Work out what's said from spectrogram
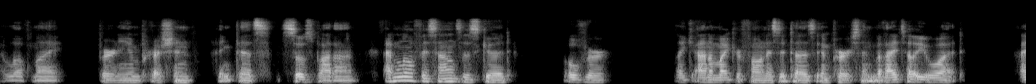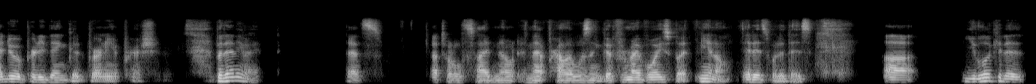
I love my Bernie impression. I think that's so spot on. I don't know if it sounds as good over like on a microphone as it does in person, but I tell you what, I do a pretty dang good Bernie impression. But anyway, that's a total side note, and that probably wasn't good for my voice, but you know, it is what it is. Uh, you look at a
